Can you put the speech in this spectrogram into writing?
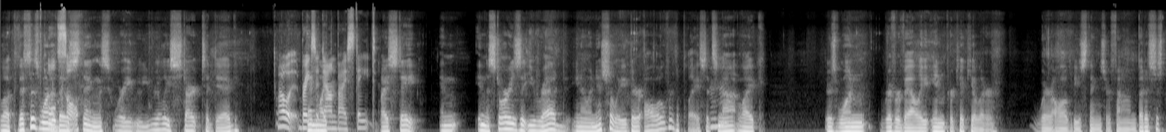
Look, this is one Old of those soul. things where you, you really start to dig. Oh, it breaks And, it like- down by state. by state. And in the stories that you read, you know, initially, they're all over the place. It's Mm-hmm. not like there's one river valley in particular where all of these things are found, but it's just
